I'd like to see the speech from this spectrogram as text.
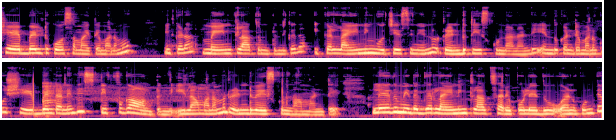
షేప్ బెల్ట్ కోసం అయితే మనము ఇక్కడ మెయిన్ క్లాత్ ఉంటుంది కదా ఇక్కడ లైనింగ్ వచ్చేసి నేను రెండు తీసుకున్నానండి. ఎందుకంటే మనకు షేప్ బెల్ట్ అనేది స్టిఫ్గా ఉంటుంది. ఇలా మనం రెండు వేసుకున్నామంటే. లేదు మీ దగ్గర లైనింగ్ క్లాత్ సరిపోలేదు అనుకుంటే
